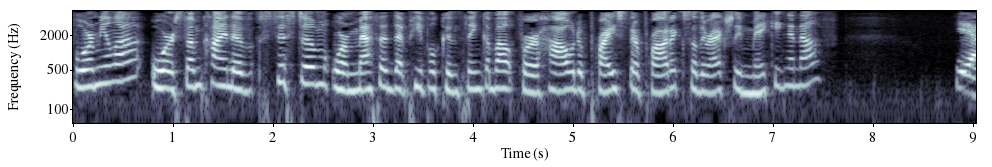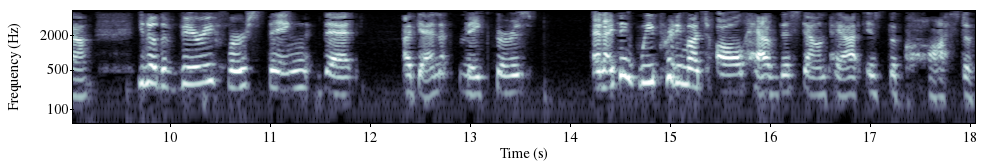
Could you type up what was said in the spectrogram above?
formula or some kind of system or method that people can think about for how to price their products so they're actually making enough? Yeah. You know, the very first thing that, again, makers, and I think we pretty much all have this down pat, is the cost of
